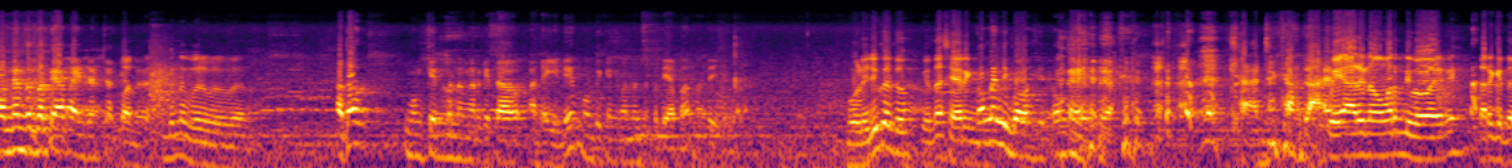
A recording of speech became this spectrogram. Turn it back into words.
Konten seperti apa yang cocok gitu. Konten. Bener bener bener. bener. Atau mungkin mendengar kita ada ide mau bikin konten seperti apa nanti. Boleh juga tuh, kita sharing. Komen di bawah sini. Oke. Gak ada. Nggak ada. WA ada nomor di bawah ini. Ntar kita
